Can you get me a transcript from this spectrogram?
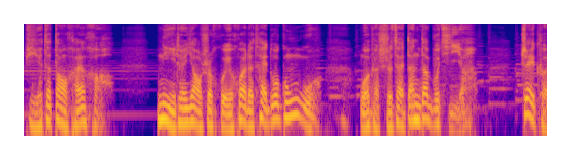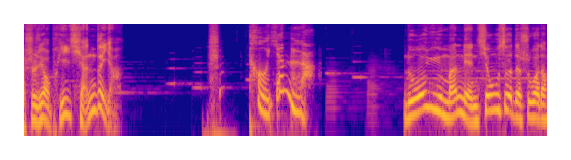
别的倒还好。”你这要是毁坏了太多公物，我可实在担当不起呀！这可是要赔钱的呀！哼，讨厌的啦！罗玉满脸羞涩的说道：“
